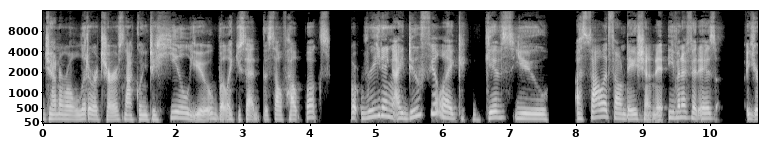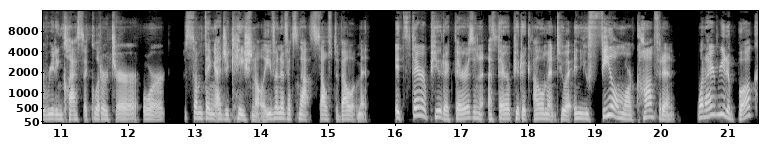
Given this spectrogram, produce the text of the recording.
general literature is not going to heal you, but like you said, the self help books. But reading, I do feel like gives you a solid foundation, it, even if it is you're reading classic literature or something educational, even if it's not self development it's therapeutic. There isn't a therapeutic element to it. And you feel more confident. When I read a book,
